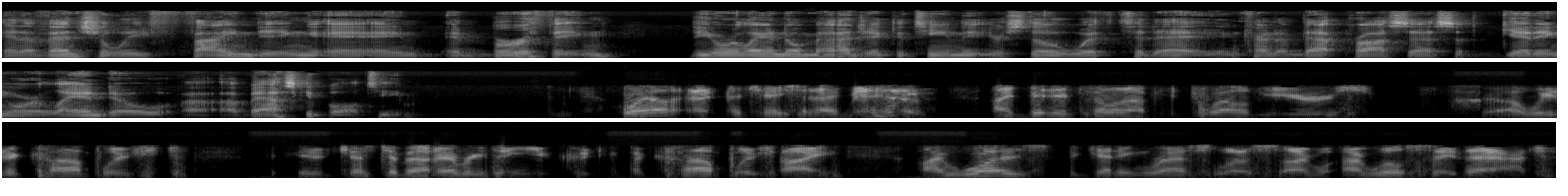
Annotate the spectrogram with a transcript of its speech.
and eventually finding and, and birthing the Orlando Magic, the team that you're still with today, and kind of that process of getting Orlando a, a basketball team? Well, uh, uh Jason, I've been I've been in Philadelphia 12 years. Uh, we'd accomplished you know, just about everything you could accomplish. I I was getting restless. I, I will say that.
